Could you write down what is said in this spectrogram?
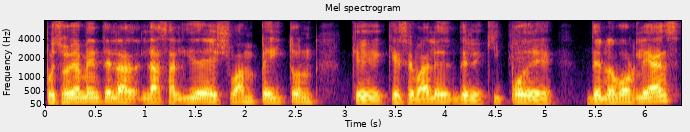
pues obviamente la, la salida de Sean Payton, que, que se vale del equipo de, de Nueva Orleans.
